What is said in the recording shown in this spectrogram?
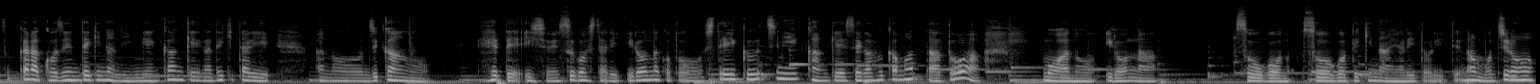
そこから個人的な人間関係ができたりあの時間を経て一緒に過ごしたりいろんなことをしていくうちに関係性が深まった後はもうあのいろんな総合の総合的なやり取りっていうのはもちろん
